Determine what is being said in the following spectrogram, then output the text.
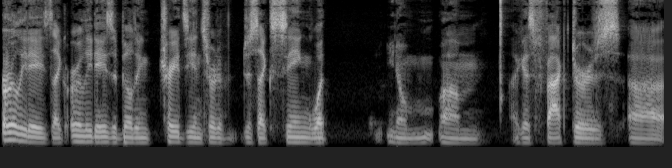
early days, like early days of building Tradesy and sort of just like seeing what, you know, um, I guess factors, uh,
